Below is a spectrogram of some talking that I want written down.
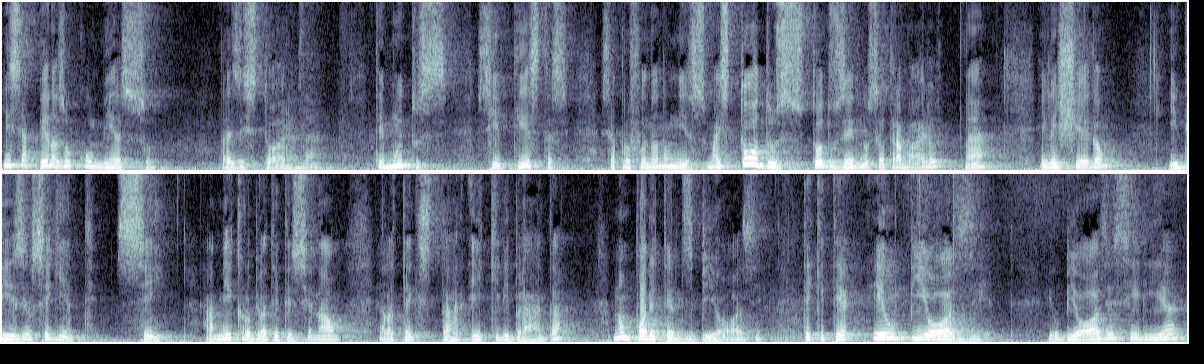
Isso é apenas o começo das histórias. Né? Tem muitos cientistas se aprofundando nisso. Mas todos, todos eles no seu trabalho, né, eles chegam e dizem o seguinte: sim, a microbiota intestinal ela tem que estar equilibrada, não pode ter desbiose, tem que ter eubiose. Eubiose seria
